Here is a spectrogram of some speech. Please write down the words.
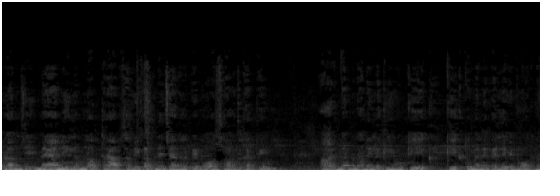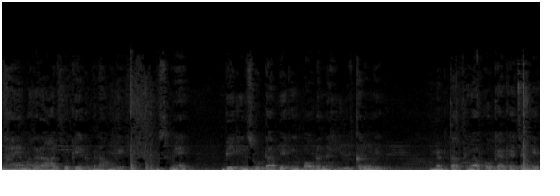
राम जी, मैं नीलम लोथरा आप सभी का अपने चैनल पे बहुत स्वागत करती हूँ। आज मैं बनाने लगी हूँ केक। केक तो मैंने पहले भी बहुत बनाए हैं, मगर आज जो केक बनाऊँगी, उसमें बेकिंग सोडा, बेकिंग पाउडर नहीं यूज़ करूँगी। मैं बताती हूँ आपको क्या क्या चाहिए।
